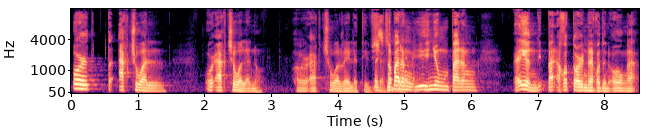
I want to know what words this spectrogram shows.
Or t- actual, or actual ano, or actual relatives siya. So parang, yun yung parang, ayun, ako torn na ako dun, oo nga,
